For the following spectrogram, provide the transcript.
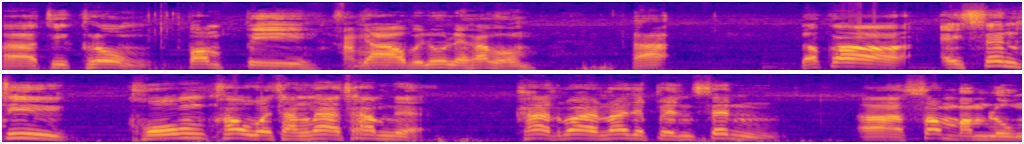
อ่าที่โคร่งป้อมปียาวไปนู่นเลยครับผมนะแล้วก็ไอ้เส้นที่โค้งเข้าไปทางหน้าถ้ำเนี่ย คาดว่าน่าจะเป็นเส้นอ่าซ่อมบำรุง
